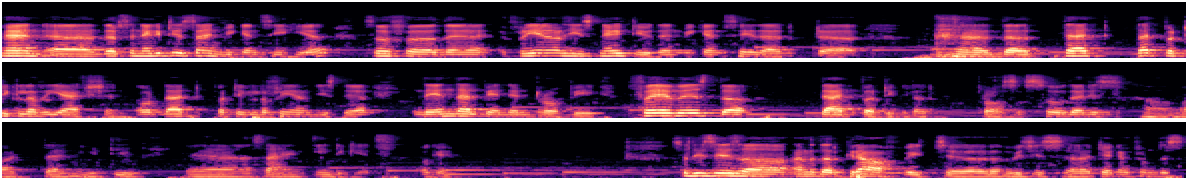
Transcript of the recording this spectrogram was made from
And uh, there's a negative sign we can see here. So if uh, the free energy is negative then we can say that uh, that that that particular reaction or that particular free energy is there the enthalpy and entropy favors the that particular process. So that is uh, what the negative uh, sign indicates. Okay so this is uh, another graph which uh, which is uh, taken from this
